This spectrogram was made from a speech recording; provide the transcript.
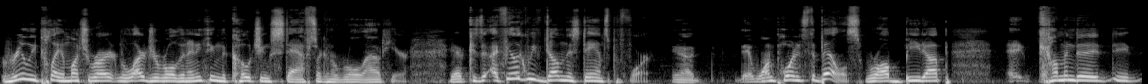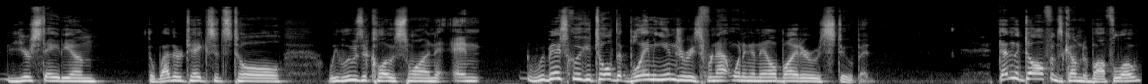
really play a much larger role than anything the coaching staffs are going to roll out here. Because I feel like we've done this dance before. You know, at one point it's the Bills. We're all beat up, eh, coming to your stadium. The weather takes its toll. We lose a close one, and we basically get told that blaming injuries for not winning a nail biter is stupid. Then the Dolphins come to Buffalo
